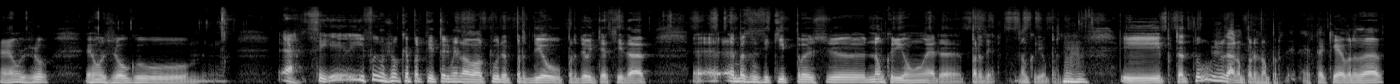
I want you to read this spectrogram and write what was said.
É um jogo. É um jogo. É, sim, e foi um jogo que a partir de determinada altura perdeu, perdeu intensidade. Uh, ambas as equipas uh, não queriam era perder, não queriam perder. Uhum. E, portanto, jogaram para não perder. Esta aqui é a verdade.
